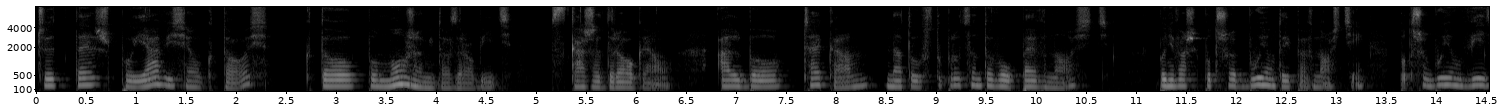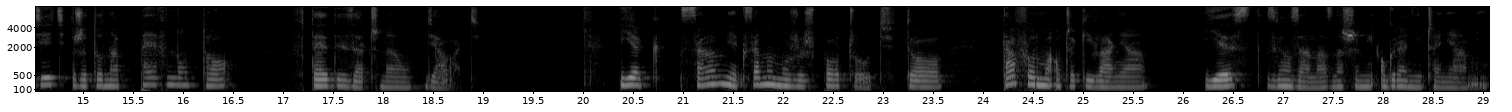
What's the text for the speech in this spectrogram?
Czy też pojawi się ktoś, kto pomoże mi to zrobić, wskaże drogę, albo czekam na tą stuprocentową pewność, ponieważ potrzebuję tej pewności, potrzebuję wiedzieć, że to na pewno to wtedy zacznę działać. I jak sam, jak sama możesz poczuć, to ta forma oczekiwania jest związana z naszymi ograniczeniami,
